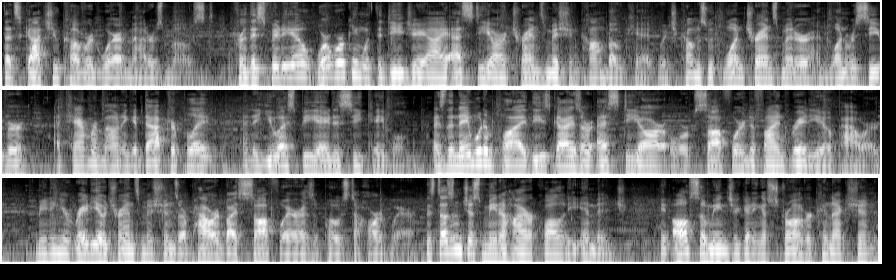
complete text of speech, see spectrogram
that's got you covered where it matters most. For this video, we're working with the DJI SDR Transmission Combo Kit, which comes with one transmitter and one receiver, a camera mounting adapter plate, and a USB A to C cable. As the name would imply, these guys are SDR or software defined radio powered meaning your radio transmissions are powered by software as opposed to hardware. This doesn't just mean a higher quality image, it also means you're getting a stronger connection,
